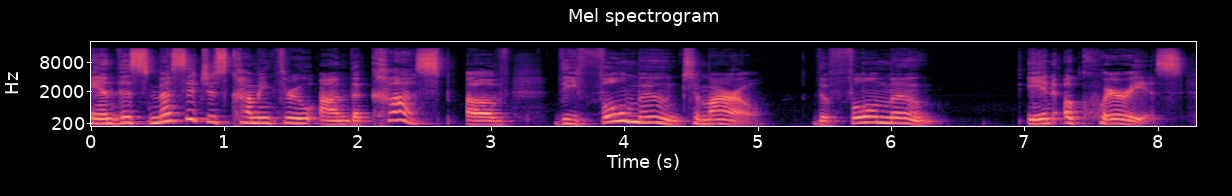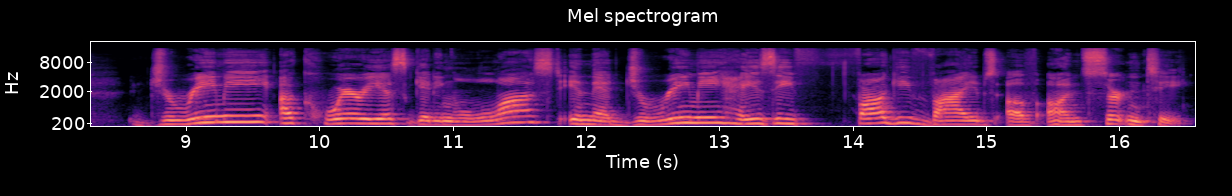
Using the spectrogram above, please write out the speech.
And this message is coming through on the cusp of the full moon tomorrow, the full moon in Aquarius. Dreamy Aquarius getting lost in that dreamy, hazy foggy vibes of uncertainty.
